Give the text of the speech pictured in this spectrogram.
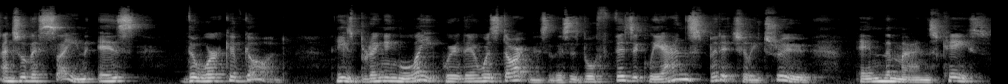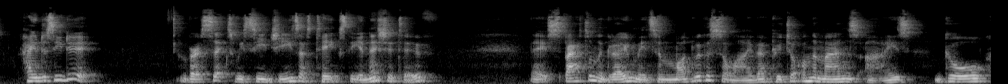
And so this sign is the work of God. He's bringing light where there was darkness. This is both physically and spiritually true in the man's case. How does he do it? Verse 6, we see Jesus takes the initiative, uh, spat on the ground, made some mud with the saliva, put it on the man's eyes, go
